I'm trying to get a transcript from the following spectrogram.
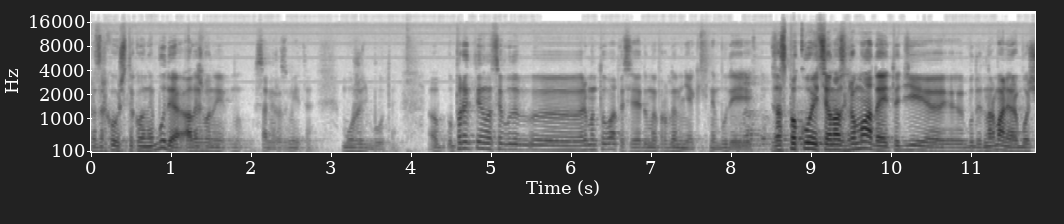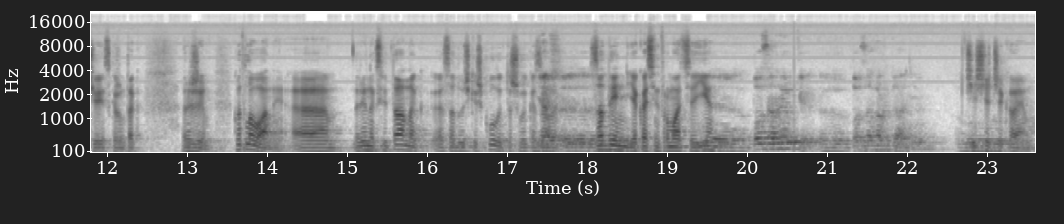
Розраховую, що такого не буде, але ж вони, ну самі розумієте, можуть бути. Оперативно це буде е, ремонтуватися, я думаю, проблем ніяких не буде. Заспокоїться у нас громада, і тоді е, буде нормальний робочий, скажімо так, режим. Котловани, е, ринок світанок, е, садочки школи, то що ви казали. Ж, е, За день якась інформація є? е, по заривки, е, по загортанню. Чи ще чекаємо?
